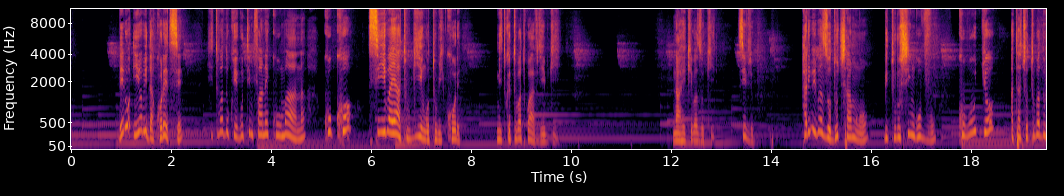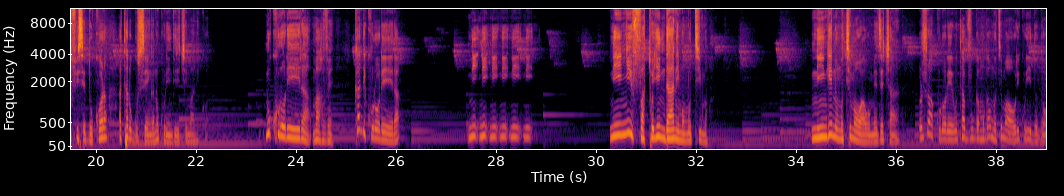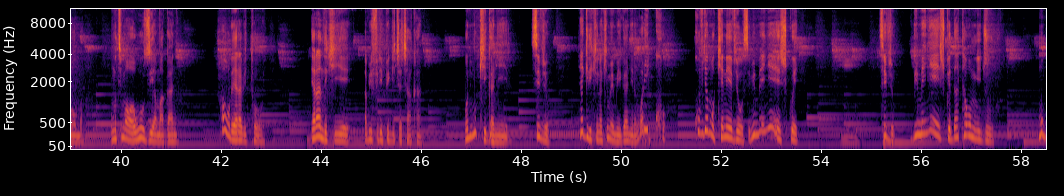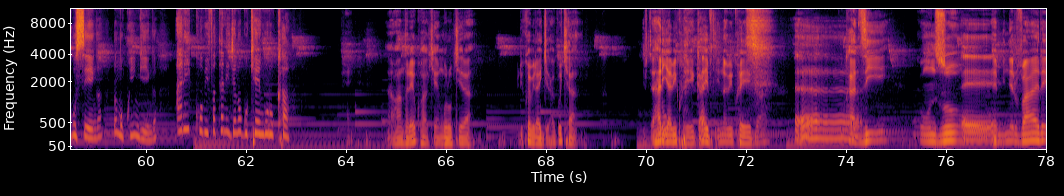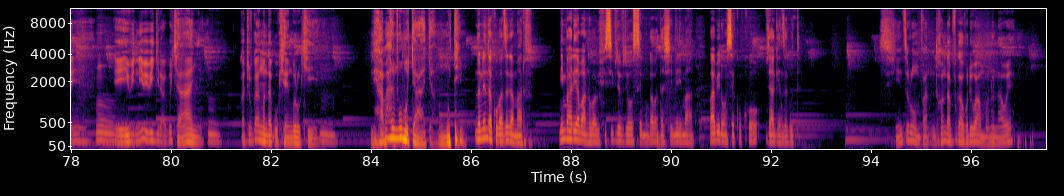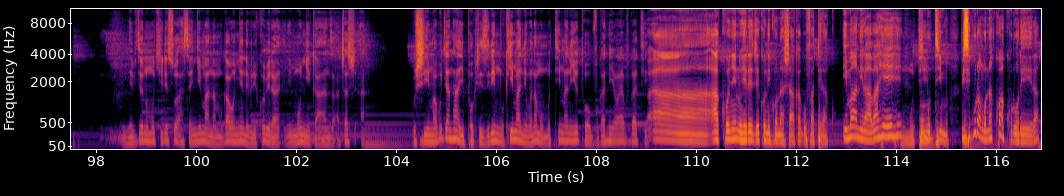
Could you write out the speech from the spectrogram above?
Rero iyo bidakoretse ntituba dukwiye guta imfane ku mana kuko si iba yatubwiye ngo tubikore. Nitwe tuba twavyibwiye. Naho ikibazo kiri. Sivyo hari ibibazo ducamwo biturusha inguvu ku buryo ataco tuba dufise dukora atari ugusenga no kurindira icyo imana ikora. No kurorera marvin. Kandi kurorera ni ni ni ni ni ni inyifato y'indani mu mutima. Ni ingene umutima wawe umeze cyane urashobora kurorera utavuga mugabo umutima wawe uri kuridodomba. Umutima wawe wuzuye amaganya. Pawulo yarabitowe yarandikiye abifilipi igice cya kane. Ngo ntimukiganyire sivyo? Ntihagire ikintu na kimwe mwiganyira. Ngo ariko ku byo mukeneye byose bimenyeshwe. Sivyo? Bimenyeshwe data wo mu ijuru. Mu gusenga no mu kwinginga ariko bifatanije no gukenguruka. Ahantu rero kuhakengurukira biriko biragira gutya. Ivya hariya bikwega ivyino bikwega. Ku kazi ku nzu Eh, minervare mm, ibi n'ibi bigira gucyanye mm, ugaca uvuga ngo ndagukengurukiye. Mm. ntihaba harimo uburyarya mu mutima? None ndakubazaga marve nimba hariyo abantu babifise ivyo byose mugabo badashimira imana babironse kuko byagenze gute? Sinzi urumva. Ndiko ndavuga kuri wa muntu nawe. Ni byo n'umukiriso asenga imana mugabo nyene biriko biramunyiganza aca ash- a- gushima burya nta hipokirizi irimwo ko imana ibona mu mutima niyo utovuga ntiyo yavuga ati Ah, ako nyene uhereje ko niko nashaka gufatirako imana iraba hehe? Mu mu mutima. bisigura ngo na kwa kurorera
